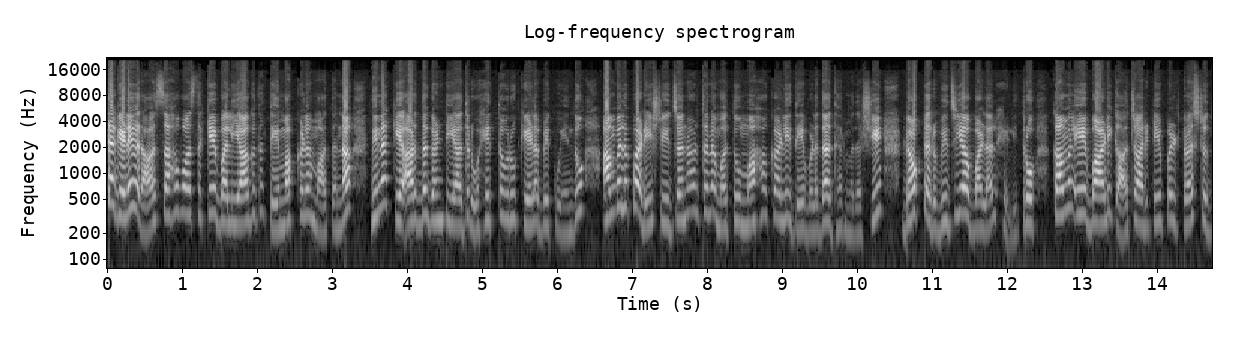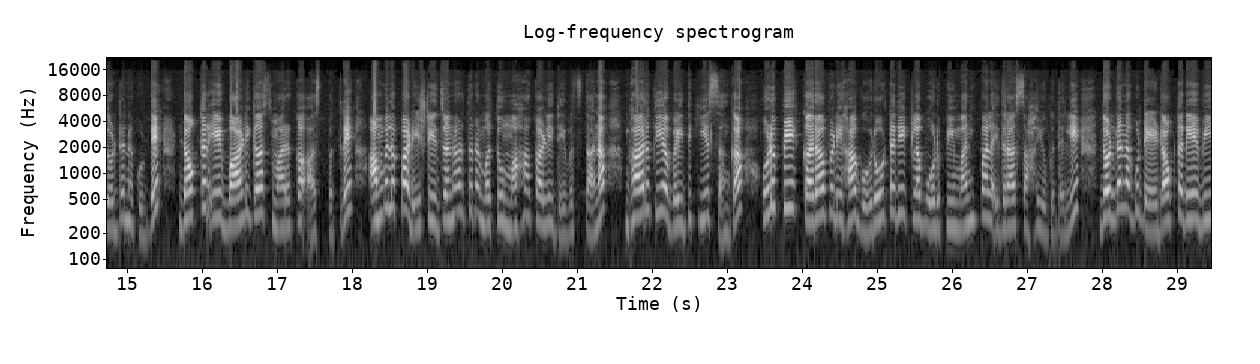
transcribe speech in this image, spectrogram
ಕೆಟ್ಟ ಗೆಳೆಯರ ಸಹವಾಸಕ್ಕೆ ಬಲಿಯಾಗದಂತೆ ಮಕ್ಕಳ ಮಾತನ್ನ ದಿನಕ್ಕೆ ಅರ್ಧ ಗಂಟೆಯಾದರೂ ಹೆತ್ತವರು ಕೇಳಬೇಕು ಎಂದು ಅಂಬಲಪಾಡಿ ಶ್ರೀ ಜನಾರ್ದನ ಮತ್ತು ಮಹಾಕಾಳಿ ದೇವಳದ ಧರ್ಮದರ್ಶಿ ಡಾಕ್ಟರ್ ವಿಜಯ ಬಳ್ಳಾಲ್ ಹೇಳಿದ್ರು. Kamal A. Baliga charitable trust Doddanagudde, doctor A. Baliga ಸ್ಮಾರಕ ಆಸ್ಪತ್ರೆ, ಅಂಬಲಪಾಡಿ ಶ್ರೀ ಜನಾರ್ದನ ಮತ್ತು ಮಹಾಕಾಳಿ ದೇವಸ್ಥಾನ, ಭಾರತೀಯ ವೈದ್ಯಕೀಯ ಸಂಘ, ಉಡುಪಿ ಕರಾವಳಿ ಹಾಗೂ ರೋಟರಿ ಕ್ಲಬ್ ಉಡುಪಿ ಮಣಿಪಾಲ ಇದರ ಸಹಯೋಗದಲ್ಲಿ Doddanagudde doctor A. V.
